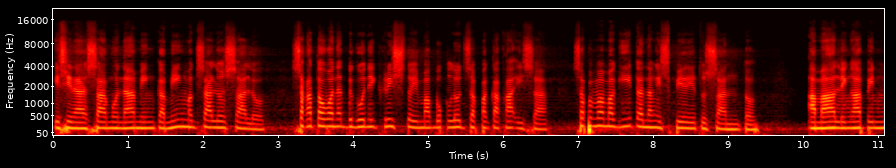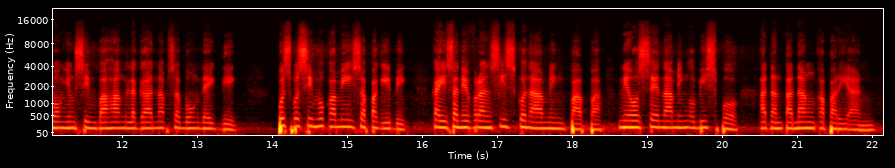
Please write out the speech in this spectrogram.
Isinasamo namin kaming magsalo-salo sa katawan at dugo ni Kristo'y mabuklod sa pagkakaisa sa pamamagitan ng Espiritu Santo. Ama, lingapin mong yung simbahang laganap sa buong daigdig. Puspusin mo kami sa pag-ibig kaysa ni Francisco naming Papa, ni Jose naming Obispo at ng Tanang Kaparian.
